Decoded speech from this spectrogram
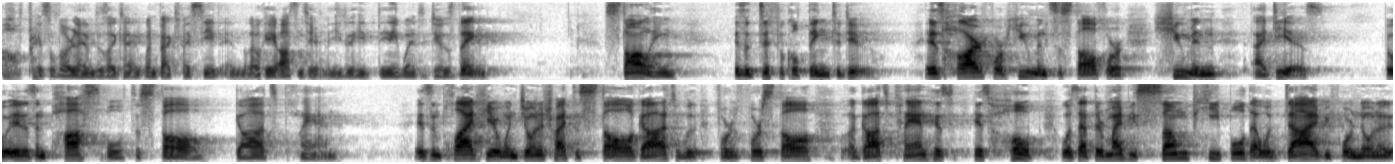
oh, praise the Lord. And then just like kind of went back to my seat and, like, okay, Austin's here. And he, he, he went to do his thing. Stalling is a difficult thing to do. It is hard for humans to stall for human ideas, but it is impossible to stall God's plan. It's implied here when Jonah tried to stall God, to forestall uh, God's plan, his, his hope was that there might be some people that would die before, Jonah,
